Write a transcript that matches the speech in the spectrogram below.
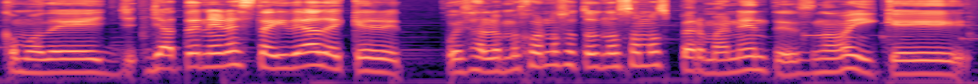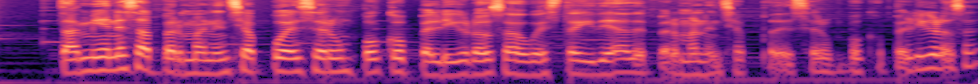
Como de ya tener esta idea de que pues a lo mejor nosotros no somos permanentes, ¿no? Y que también esa permanencia puede ser un poco peligrosa o esta idea de permanencia puede ser un poco peligrosa.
